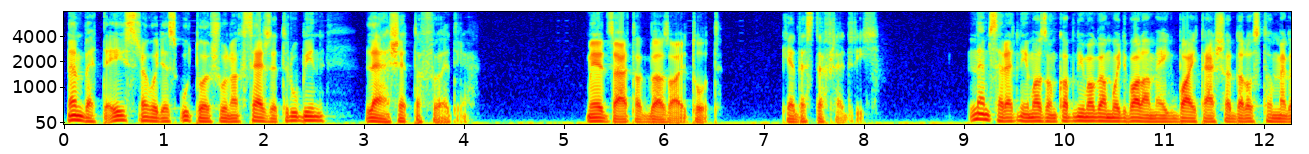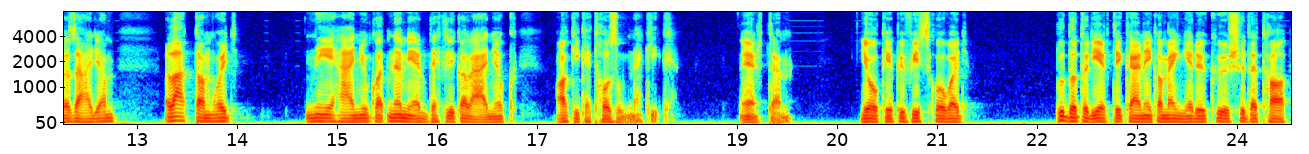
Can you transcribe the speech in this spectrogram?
Nem vette észre, hogy az utolsónak szerzett Rubin leesett a földre. – Miért zártad be az ajtót? – kérdezte Fredrik. – Nem szeretném azon kapni magam, hogy valamelyik bajtársaddal osztom meg az ágyam. Láttam, hogy Néhányukat nem érdeklik a lányok, akiket hozunk nekik. Értem. Jóképű fiszkó vagy. Tudod, hogy értékelnék a megnyerő külsődet, ha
